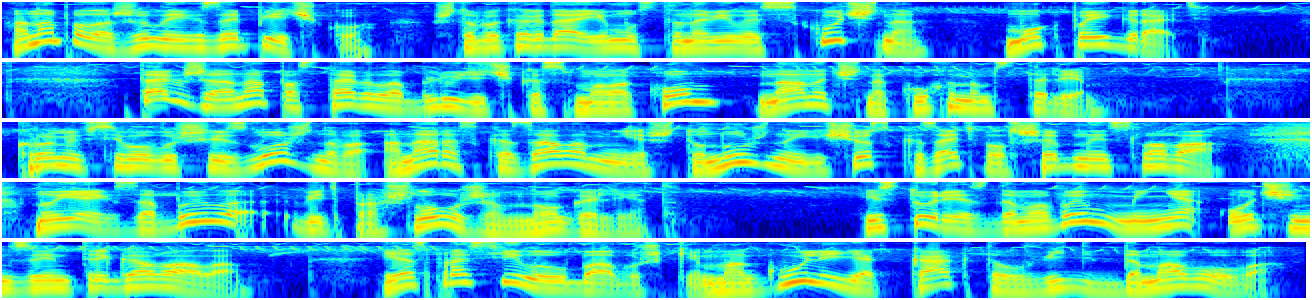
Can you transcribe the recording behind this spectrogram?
Она положила их за печку, чтобы когда ему становилось скучно, мог поиграть. Также она поставила блюдечко с молоком на ночь на кухонном столе. Кроме всего вышеизложенного, она рассказала мне, что нужно еще сказать волшебные слова, но я их забыла, ведь прошло уже много лет. История с домовым меня очень заинтриговала. Я спросила у бабушки, могу ли я как-то увидеть домового –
